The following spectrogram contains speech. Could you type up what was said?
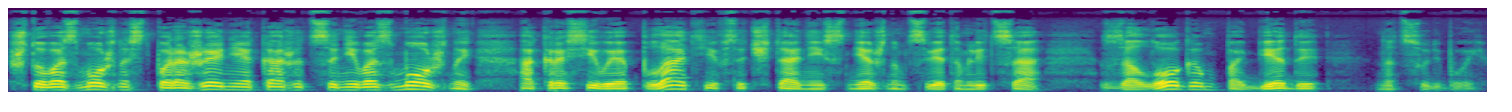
что возможность поражения кажется невозможной, а красивое платье в сочетании с нежным цветом лица — залогом победы над судьбой.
